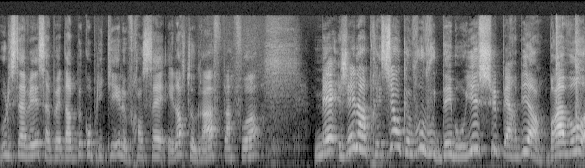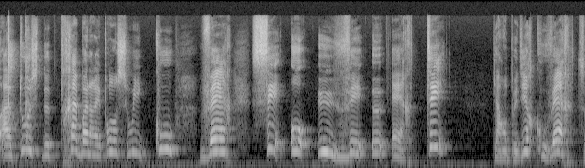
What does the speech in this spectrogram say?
vous le savez, ça peut être un peu compliqué, le français et l'orthographe parfois. Mais j'ai l'impression que vous vous débrouillez super bien. Bravo à tous, de très bonnes réponses. Oui, couvert, C-O-U-V-E-R-T, car on peut dire couverte.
